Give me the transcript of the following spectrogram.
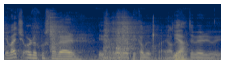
jeg vet ikke ordet hvordan det er, jeg pikka litt, jeg har lett det er jo i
